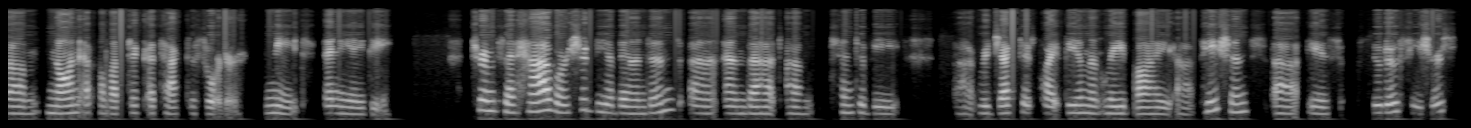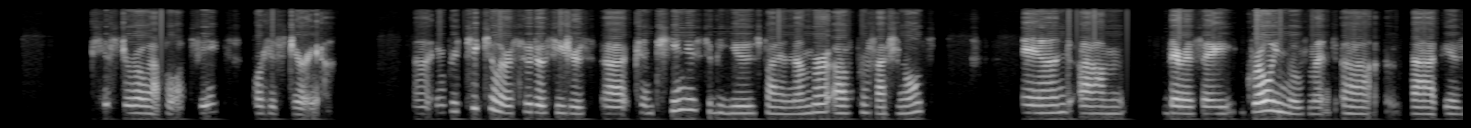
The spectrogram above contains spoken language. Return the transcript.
um, non-epileptic attack disorder, NEAD, N-E-A-D terms that have or should be abandoned uh, and that um, tend to be uh, rejected quite vehemently by uh, patients uh, is pseudo-seizures, hysteroepilepsy, or hysteria. Uh, in particular, pseudo-seizures uh, continues to be used by a number of professionals and um, there is a growing movement uh, that is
